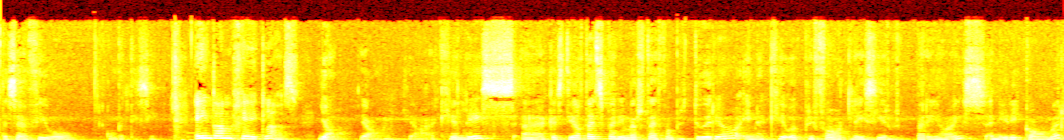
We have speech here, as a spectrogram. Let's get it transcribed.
Dis 'n viool kompetisie. En dan gee jy klas? Ja, ja, ja. Ek gee les. Uh, ek is deeltyds by die Universiteit van Pretoria en ek gee ook privaat les hier by die huis in hierdie kamer.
